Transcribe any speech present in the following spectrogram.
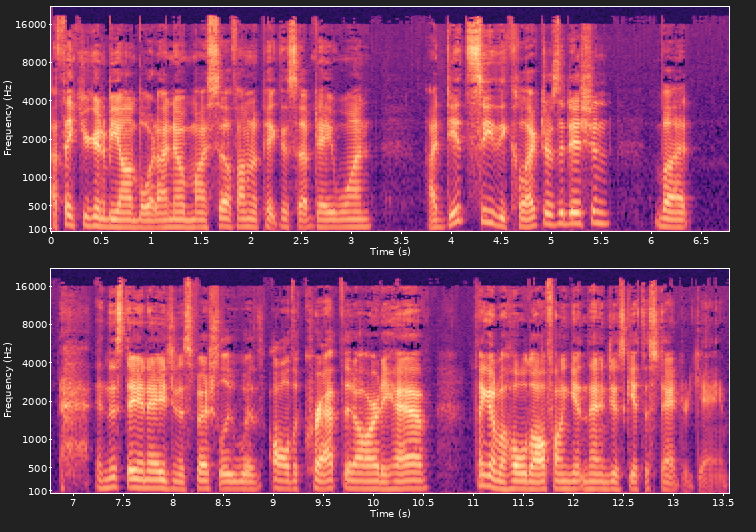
I think you're going to be on board. I know myself, I'm going to pick this up day one. I did see the collector's edition, but in this day and age, and especially with all the crap that I already have, think I'm gonna hold off on getting that and just get the standard game.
